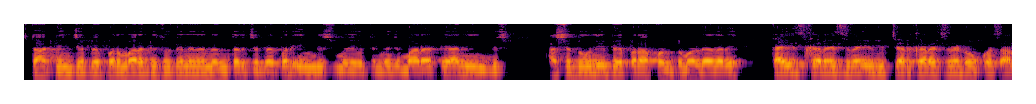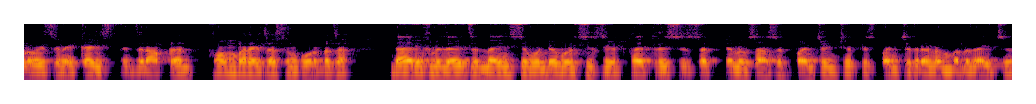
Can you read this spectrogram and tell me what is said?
स्टार्टिंगचे पेपर मराठीत होते आणि नंतरचे पेपर इंग्लिशमध्ये होते म्हणजे मराठी आणि इंग्लिश असे दोन्ही पेपर आपण तुम्हाला देणार आहे. काहीच करायचं नाही विचार करायचा नाही डोकं चालवायचं नाही काहीच नाही. जर आपल्याला फॉर्म भरायचा असेल कोर्टाचा डायरेक्टली जायचं nine seven double six eight five three six सत्त्याण्णव सहासष्ट पंच्याऐंशी छत्तीस पंच्याहत्तर नंबरला जायचं.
